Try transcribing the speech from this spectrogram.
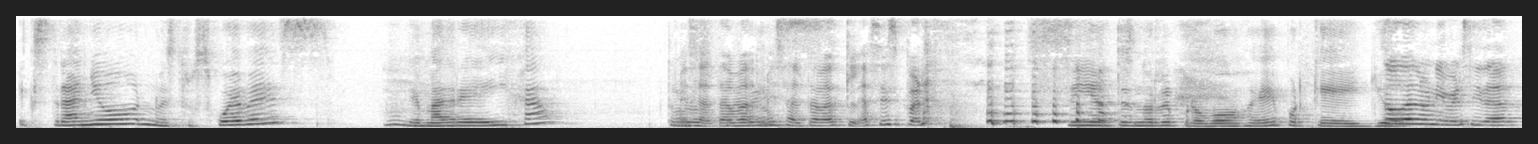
Extraño nuestros jueves, de madre e hija. Me saltaba, me saltaba clases para... Sí, antes no reprobó, ¿eh? Porque yo... Toda la universidad,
